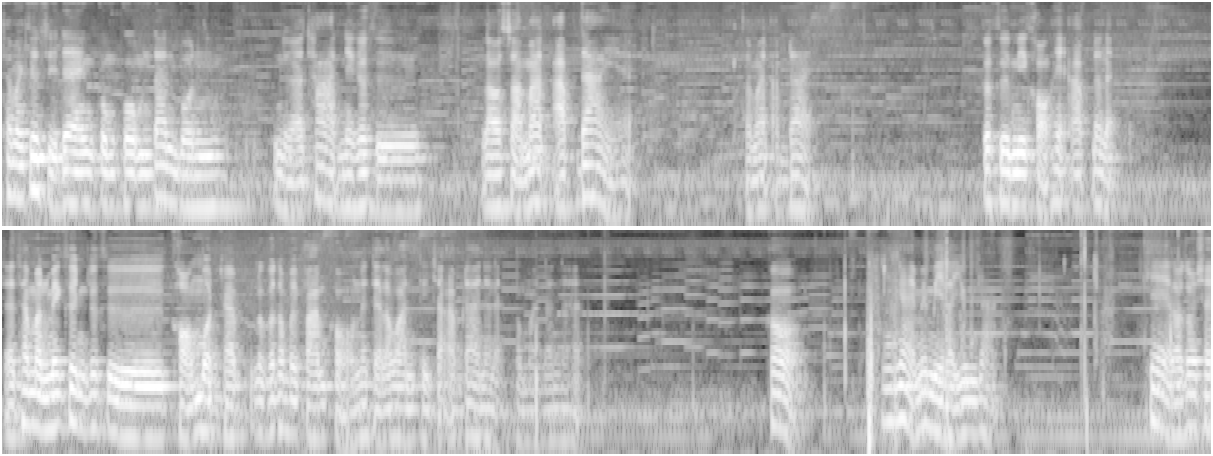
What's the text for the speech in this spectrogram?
ถ้ามันขึ้นสีแดงกลมๆด้านบนเหนือธาตุเนี่ยก็คือ เราสามารถอัพได้ฮะสามารถอัพได้ ก็คือมีของให้อัพนั่นแหละ แต่ถ้ามันไม่ขึ้นก็คือของหมดครับ เราก็ต้องไปฟาร์มของในแต่ละวันถึงจะอัพได้นั่นแหละประมาณนั้นนะฮะ ก็ง่ายๆไม่มีอะไรยุ่งยาก แค่เราต้องใช้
